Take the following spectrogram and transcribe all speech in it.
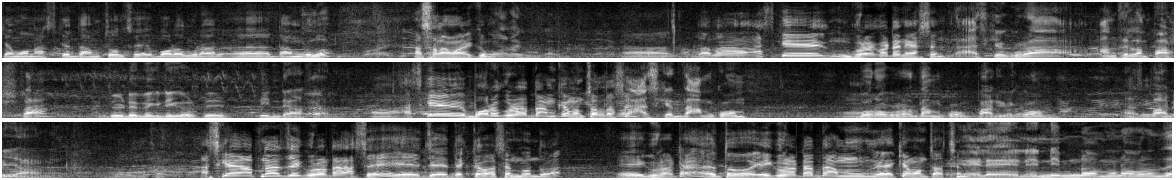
কেমন আজকের দাম চলছে বড় ঘোড়ার দামগুলো। আসসালামু আলাইকুম। দাদা আজকে ঘোড়া কটা নিয়ে আসছেন? আজকে ঘোড়া আনছিলাম পাঁচটা দুইটা বিক্রি করতে তিনটা আছে আজকে বড় ঘোড়ার দাম কেমন চলতেছে? আজকে দাম কম বড় ঘোড়ার দাম কম পাড়ির কম আজ পাড়ি আহে না। আচ্ছা। আজকে আপনার যে ঘোড়াটা আছে এই যে দেখতে পাচ্ছেন বন্ধুরা এই ঘোড়াটা তো এই ঘোড়াটার দাম কেমন চাচ্ছেন? নিম্ন মনে করেন যে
